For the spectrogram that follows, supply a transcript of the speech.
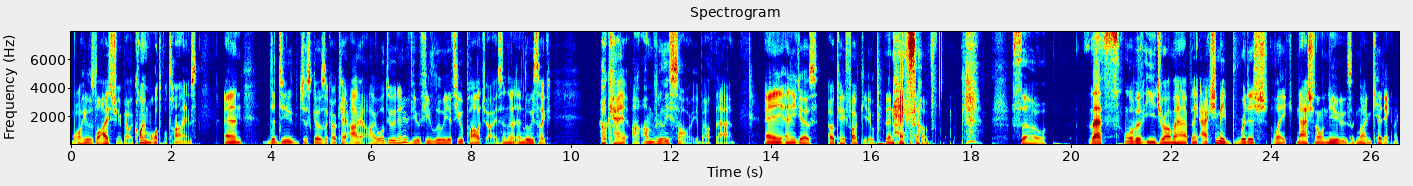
while he was live streaming like calling him multiple times, and the dude just goes like, "Okay, I I will do an interview with you, Louis, if you apologize." And the, and Louis like, "Okay, I, I'm really sorry about that." And and he goes, "Okay, fuck you," and then hangs up. so that's a little bit of e drama happening. I actually made British like national news. Like I'm not even kidding. Like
